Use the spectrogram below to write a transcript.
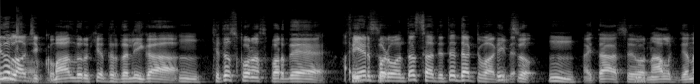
ಇದು ಲಾಜಿಕ್ ಮಾಲ್ದೂರು ಕ್ಷೇತ್ರದಲ್ಲಿ ಈಗ ಚಿತಸ್ಕೋನ ಸ್ಪರ್ಧೆ ಏರ್ಪಡುವಂತ ಸಾಧ್ಯತೆ ದಟ್ಟವಾಗಿದೆ. ಆಯ್ತಾ? ನಾಲ್ಕು ಜನ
